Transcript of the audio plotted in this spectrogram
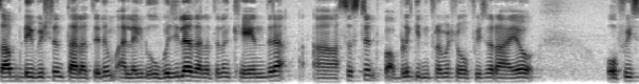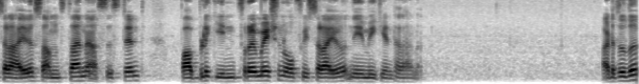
സബ് ഡിവിഷൻ തലത്തിലും അല്ലെങ്കിൽ ഉപജില്ലാ തലത്തിലും കേന്ദ്ര അസിസ്റ്റന്റ് പബ്ലിക് ഇൻഫർമേഷൻ ഓഫീസറായോ ഓഫീസറായോ സംസ്ഥാന അസിസ്റ്റന്റ് പബ്ലിക് ഇൻഫർമേഷൻ ഓഫീസറായോ നിയമിക്കേണ്ടതാണ്. അടുത്തത്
